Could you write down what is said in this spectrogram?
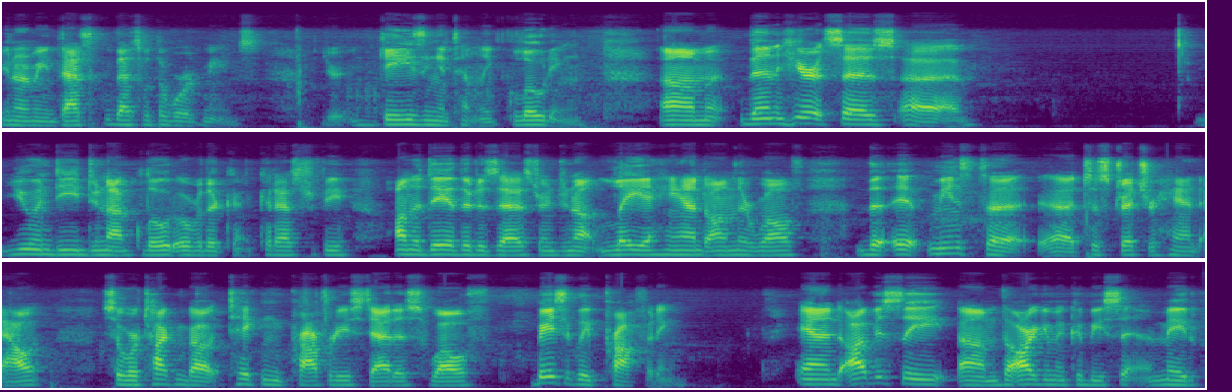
You know what I mean? That's that's what the word means. You're gazing intently, gloating. Um, then here it says, uh, you indeed do not gloat over their catastrophe on the day of their disaster and do not lay a hand on their wealth. The, it means to, uh, to stretch your hand out. So we're talking about taking property, status, wealth, basically profiting. And obviously, um, the argument could be made,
